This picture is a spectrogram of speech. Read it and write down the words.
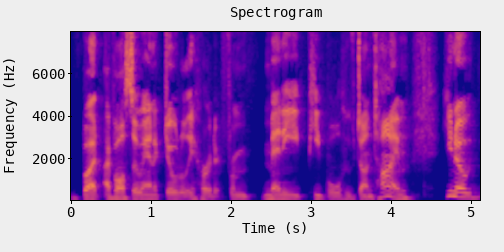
but I've also anecdotally heard it from many people who've done time. You know,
